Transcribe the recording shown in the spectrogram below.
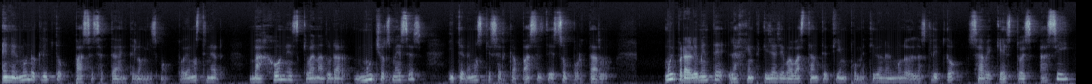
En el mundo cripto pasa exactamente lo mismo. Podemos tener bajones que van a durar muchos meses y tenemos que ser capaces de soportarlo. Muy probablemente la gente que ya lleva bastante tiempo metido en el mundo de las cripto sabe que esto es así,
